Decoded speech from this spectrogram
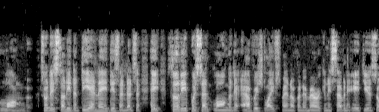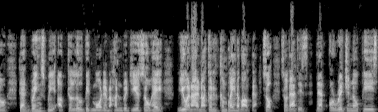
longer. So they study the DNA, this and that. Say, hey, 30% longer. The average lifespan of an American is 78 years old. That brings me up to a little bit more than 100 years old. Hey, you and I are not going to complain about that. So, so that is that original piece.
